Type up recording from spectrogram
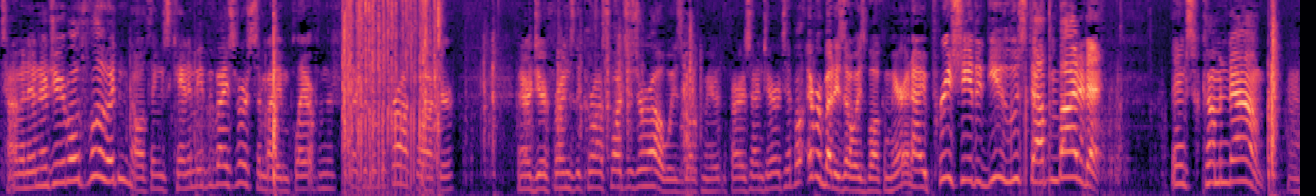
time and energy are both fluid. And all things can and maybe vice versa. Might even play out from the perspective of a cross watcher. And our dear friends, the cross watchers, are always welcome here at the Fire Sign Tarot Table. Everybody's always welcome here, and I appreciated you stopping by today. Thanks for coming down. Hmm.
